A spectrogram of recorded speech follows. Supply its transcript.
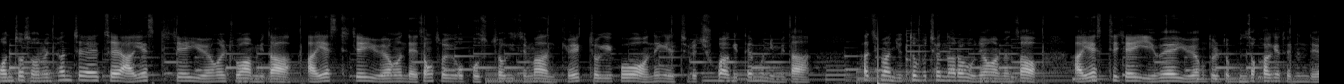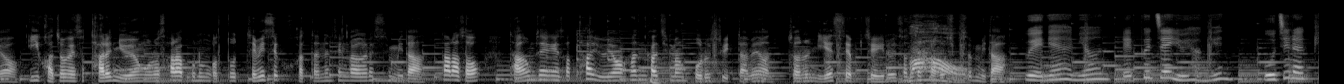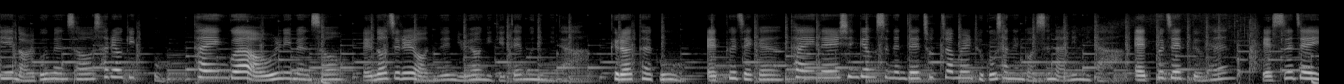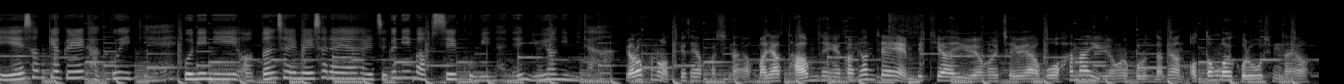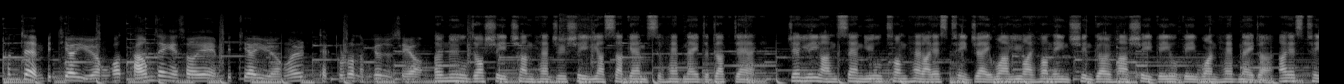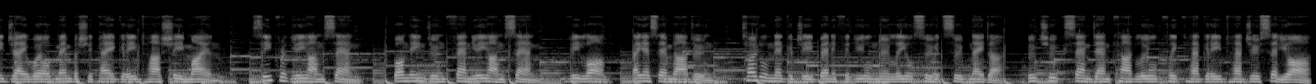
먼저 저는 현재 제 ISTJ 유형을 좋아합니다. ISTJ 유형은 내성적이고 보수적이지만 계획적이고 언행 일치를 추구하기 때문입니다. 하지만 유튜브 채널을 운영하면서 ISTJ 이외의 유형들도 분석하게 되는데요. 이 과정에서 다른 유형으로 살아보는 것도 재밌을 것 같다는 생각을 했습니다. 따라서 다음 생에서 타 유형 한 가지만 고를 수 있다면 저는 ESFJ를 선택하고 wow. 싶습니다. 왜냐하면 ESFJ 유형은 오지랖이 넓으면서 사력 있고 타인과 어울리면서 에너지를 얻는 유형이기 때문입니다. 그렇다고 FJ가 타인을 신경 쓰는 데 초점을 두고 사는 것은 아닙니다. FJ 또한 SJ의 성격을 갖고 있기에 본인이 어떤 삶을 살아야 할지 끊임없이 고민하는 유형입니다. 여러분은 어떻게 생각하시나요? 만약 다음 생에서 현재의 MBTI 유형을 제외하고 하나의 유형을 고른다면 어떤 걸 고르고 싶나요? 현재 MBTI 유형과 다음 생에서의 MBTI 유형을 댓글로 남겨주세요. Onul doshi chung hajushi yasugam sahabne dedukdag. Jeyang sang yul tongha istj yui honin shingo hashi gilgi one habnada. Istj world membership a gaib hashi mayan. Secret yeong sang. Bonin dung fan yeong sang. Vlog. ASM ardung. Total negaji benefit yul nu lil suit subnada. Uchuk sang dan card lul click hagaib haju se.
